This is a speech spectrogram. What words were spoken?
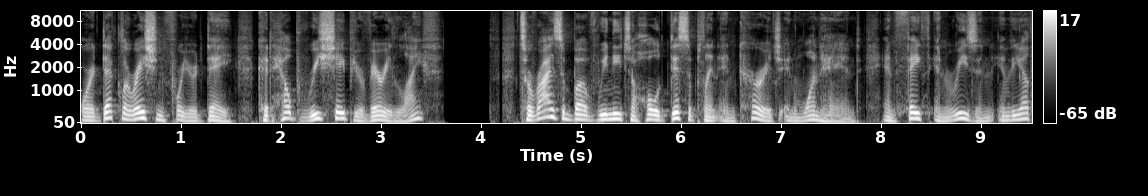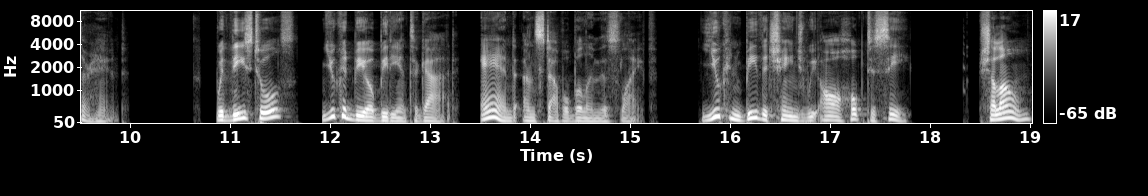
or a declaration for your day could help reshape your very life? To rise above, we need to hold discipline and courage in one hand and faith and reason in the other hand. With these tools, you could be obedient to God and unstoppable in this life. You can be the change we all hope to see. Shalom.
